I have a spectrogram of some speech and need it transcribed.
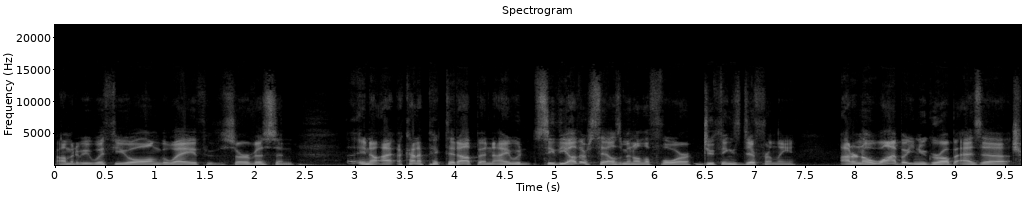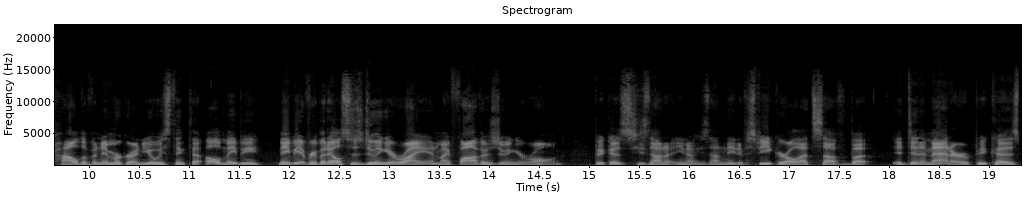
I'm going to be with you along the way through the service. And, you know, I, I kind of picked it up and I would see the other salesmen on the floor do things differently. I don't know why, but when you grow up as a child of an immigrant, you always think that oh maybe maybe everybody else is doing it right and my father's doing it wrong because he's not a you know he's not a native speaker all that stuff. But it didn't matter because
